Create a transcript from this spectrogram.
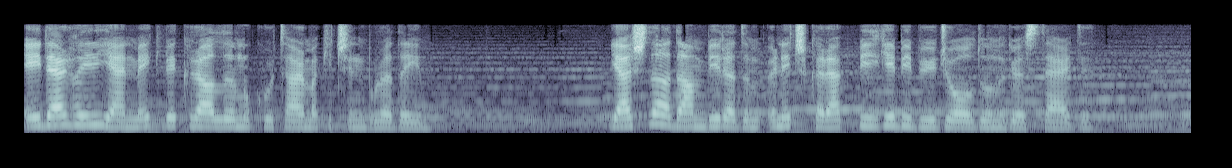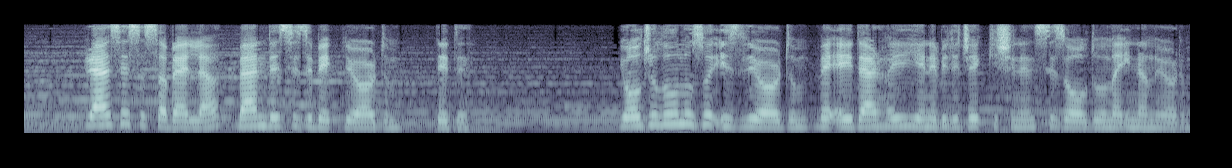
Ejderhayı yenmek ve krallığımı kurtarmak için buradayım. Yaşlı adam bir adım öne çıkarak bilge bir büyücü olduğunu gösterdi. Prenses Isabella, ben de sizi bekliyordum, dedi. Yolculuğunuzu izliyordum ve ejderhayı yenebilecek kişinin siz olduğuna inanıyorum.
